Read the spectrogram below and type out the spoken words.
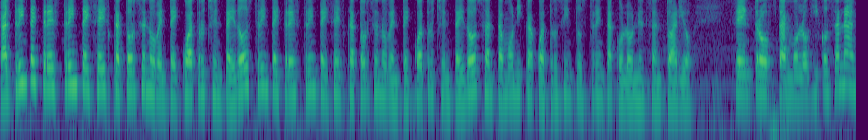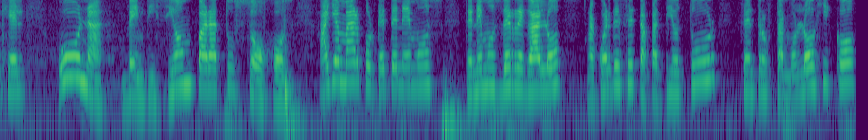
al 33 36 14 94 82, 33 36 14 94 82, Santa Mónica 430, Colonia El Santuario, Centro Oftalmológico San Ángel. Una bendición para tus ojos. A llamar porque tenemos, tenemos de regalo, acuérdese, Tapatío Tour, Centro Oftalmológico,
